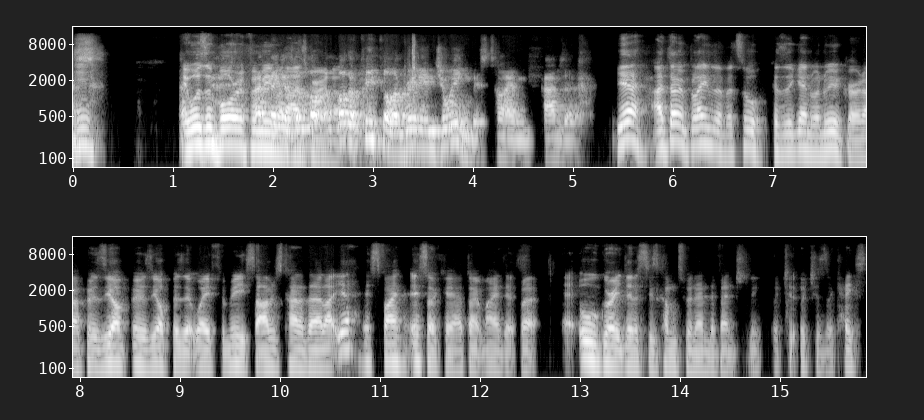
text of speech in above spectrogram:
Mm. it wasn't boring for me when I was a lot, a lot of people are really enjoying this time, Hamza. Yeah, I don't blame them at all because again, when we were growing up, it was the op- it was the opposite way for me. So I'm just kind of there, like, yeah, it's fine, it's okay, I don't mind it. But all great dynasties come to an end eventually, which is, which is the case.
